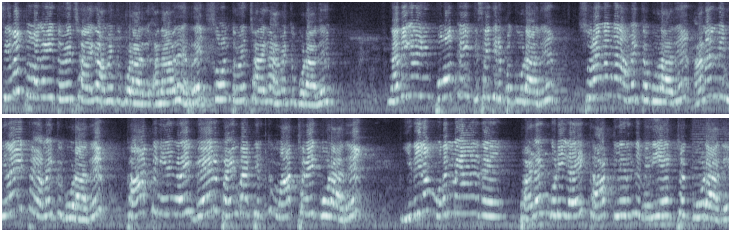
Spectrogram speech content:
சிவப்பு வகை தொழிற்சாலைகள் அமைக்கக்கூடாது. அதாவது ரெட் சோன் தொழிற்சாலைகள் அமைக்கக்கூடாது. நதிகளின் போக்கை திசை திருப்ப கூடாது சுரங்கங்கள் அமைக்க கூடாது அனல் மின் நிலையத்தை அமைக்க கூடாது காட்டு நிலங்களை வேறு பயன்பாட்டிற்கு மாற்றவே கூடாது. இதிலும் முதன்மையானது பழங்குடிகளை காட்டிலிருந்து வெளியேற்ற கூடாது.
